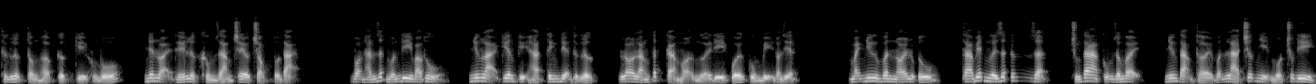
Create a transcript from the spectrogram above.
thực lực tổng hợp cực kỳ khủng bố, nhân loại thế lực không dám trêu chọc tồn tại. Bọn hắn rất muốn đi báo thù, nhưng lại kiên kỵ hạt tinh điện thực lực, lo lắng tất cả mọi người đi cuối cùng bị đoàn diện mạnh như vân nói lục tu, ta biết ngươi rất tức giận, chúng ta cũng giống vậy, nhưng tạm thời vẫn là trước nhịn một chút đi.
